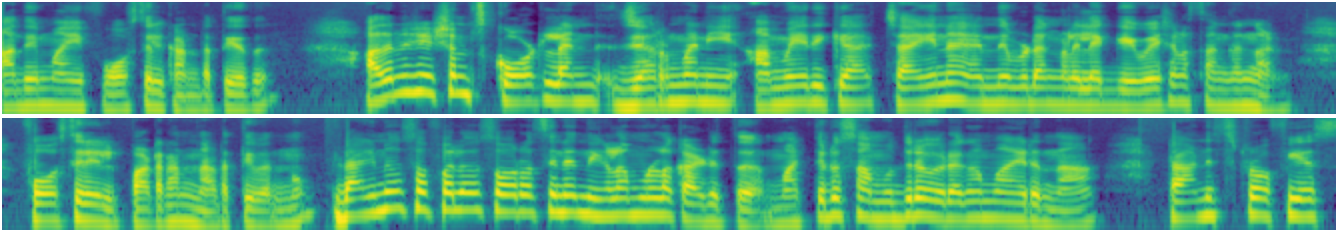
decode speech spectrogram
ആദ്യമായി ഫോസിൽ കണ്ടെത്തിയത് അതിനുശേഷം സ്കോട്ട്ലൻഡ് ജർമ്മനി അമേരിക്ക ചൈന എന്നിവിടങ്ങളിലെ ഗവേഷണ സംഘങ്ങൾ ഫോസിലിൽ പഠനം നടത്തിവന്നു ഡൈനോസഫലോസോറസിൻ്റെ നീളമുള്ള കഴുത്ത് മറ്റൊരു സമുദ്ര ഉരകമായിരുന്ന ടാനിസ്ട്രോഫിയസ്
